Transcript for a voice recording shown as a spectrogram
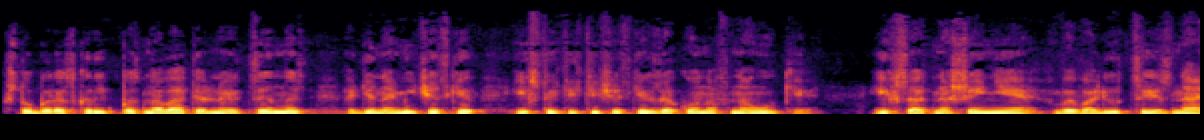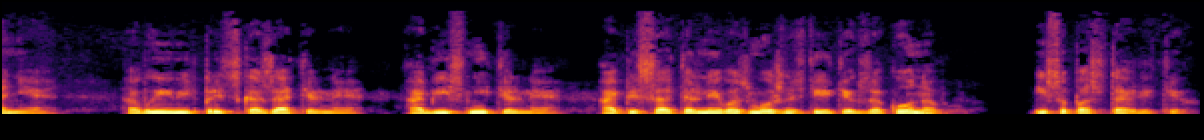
чтобы раскрыть познавательную ценность динамических и статистических законов науки, их соотношение в эволюции знания, выявить предсказательные, объяснительные, описательные возможности этих законов и сопоставить их.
